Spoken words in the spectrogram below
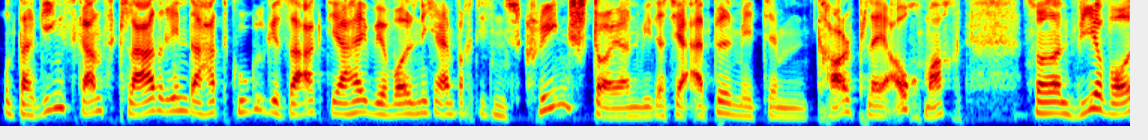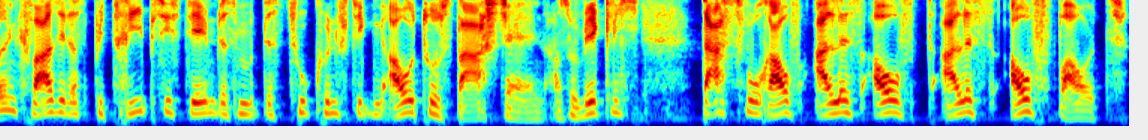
Und da ging es ganz klar drin, da hat Google gesagt, ja, hey, wir wollen nicht einfach diesen Screen steuern, wie das ja Apple mit dem CarPlay auch macht, sondern wir wollen quasi das Betriebssystem des, des zukünftigen Autos darstellen. Also wirklich das, worauf alles auf, alles aufbaut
